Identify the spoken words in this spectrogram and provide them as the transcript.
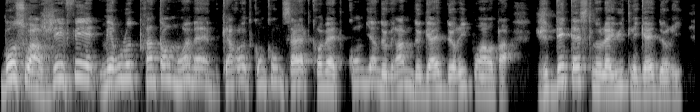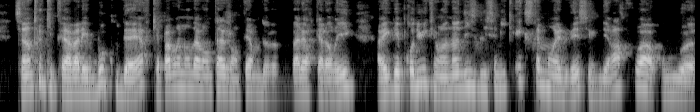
Bonsoir, j'ai fait mes rouleaux de printemps moi-même. Carottes, concombres, salade, crevettes. Combien de grammes de galettes de riz pour un repas? Je déteste l'Ola 8, les galettes de riz. C'est un truc qui te fait avaler beaucoup d'air, qui n'a pas vraiment d'avantage en termes de valeur calorique, avec des produits qui ont un indice glycémique extrêmement élevé. C'est une des rares fois où, euh,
